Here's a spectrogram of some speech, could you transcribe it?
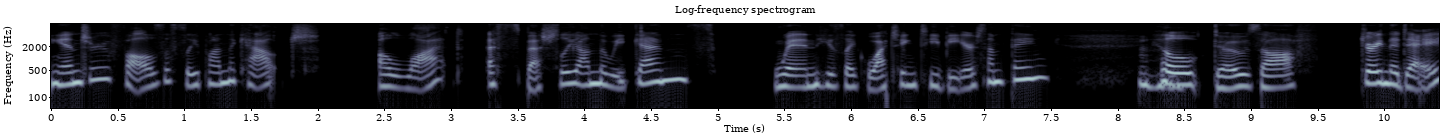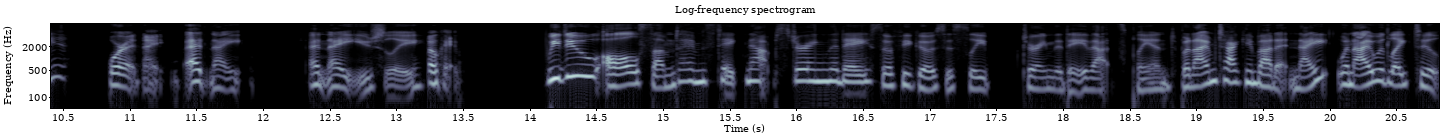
Andrew falls asleep on the couch a lot, especially on the weekends when he's like watching TV or something. Mm-hmm. He'll doze off during the day or at night? At night. At night, usually. Okay. We do all sometimes take naps during the day. So if he goes to sleep during the day, that's planned. But I'm talking about at night when I would like to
